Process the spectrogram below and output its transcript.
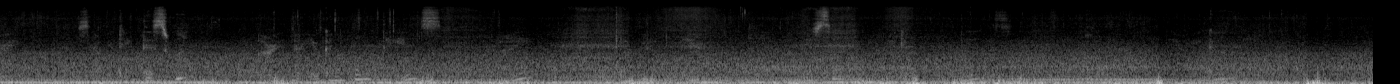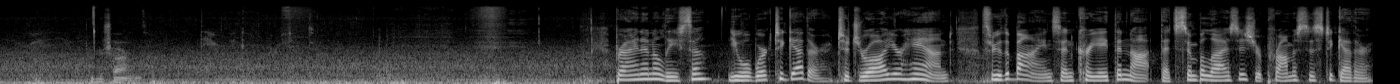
right. So we take this one. All right, now you're going to hold these. All right. Get right there. Alyssa, you can hold these. There we go. All right. You're charmed. There we go. Perfect. Bryan and Alyssa, you will work together to draw your hand through the binds and create the knot that symbolizes your promises together.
